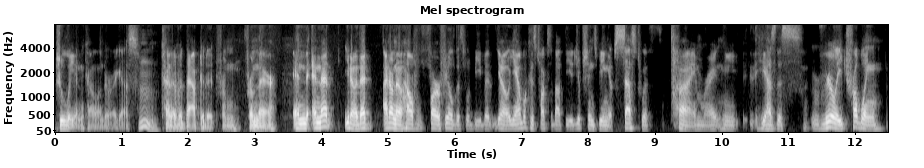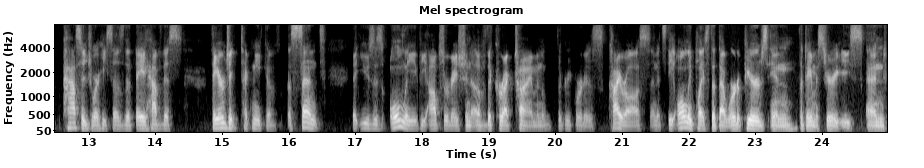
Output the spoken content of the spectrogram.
Julian calendar, I guess. Mm. Kind of adapted it from from there. And and that you know that I don't know how far afield this would be, but you know Iamblichus talks about the Egyptians being obsessed with time, right? And he he has this really troubling passage where he says that they have this theurgic technique of ascent that uses only the observation of the correct time. And the, the, Greek word is kairos. And it's the only place that that word appears in the De Mysteriis. And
